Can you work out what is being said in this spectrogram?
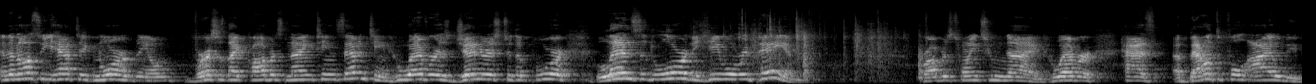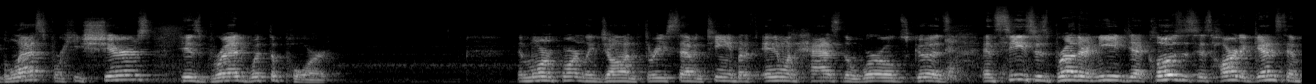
And then also you have to ignore, you know, verses like Proverbs 19, 17. Whoever is generous to the poor lends to the Lord and he will repay him. Proverbs 22 9. Whoever has a bountiful eye will be blessed, for he shares his bread with the poor. And more importantly, John 3 17. But if anyone has the world's goods and sees his brother in need, yet closes his heart against him,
